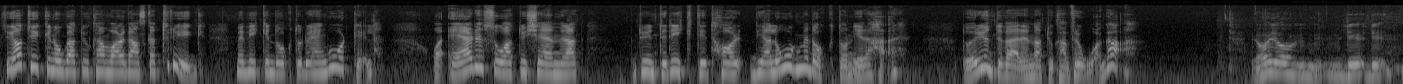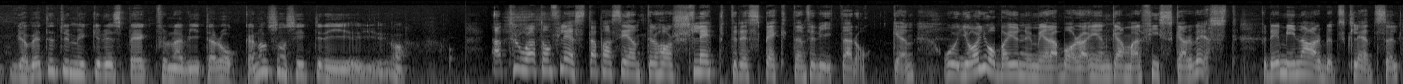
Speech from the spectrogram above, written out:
Så jag tycker nog att du kan vara ganska trygg med vilken doktor du än går till. Och är det så att du känner att du inte riktigt har dialog med doktorn i det här, då är det ju inte värre än att du kan fråga. Ja, ja det, det, jag vet inte hur mycket respekt för de här vita rockarna som sitter i. Ja. Jag tror att de flesta patienter har släppt respekten för vita rocken. Och jag jobbar ju numera bara i en gammal fiskarväst, för det är min arbetsklädsel.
